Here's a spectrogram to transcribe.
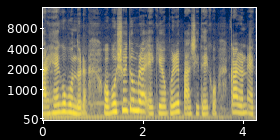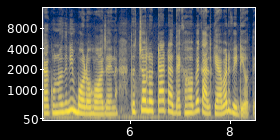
আর হ্যাঁ গো বন্ধুরা, অবশ্যই তোমরা একে অপরের পাশে থেকো, কারণ একা কোনো দিনই বড় হওয়া যায় না। তো চলো, টাটা, দেখা হবে কালকে আবার ভিডিওতে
